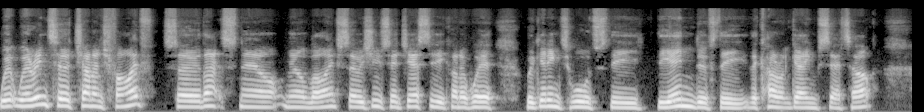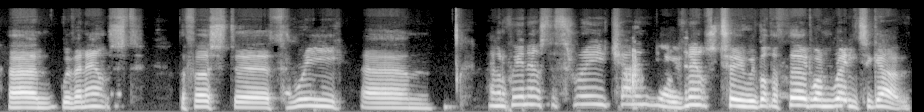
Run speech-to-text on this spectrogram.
we're, we're into challenge five, so that's now now live. So as you said yesterday, kind of we're we're getting towards the the end of the the current game setup. Um, we've announced the first uh, three. Um, hang on, have we announced the three challenge? Yeah, we've announced two. We've got the third one ready to go.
